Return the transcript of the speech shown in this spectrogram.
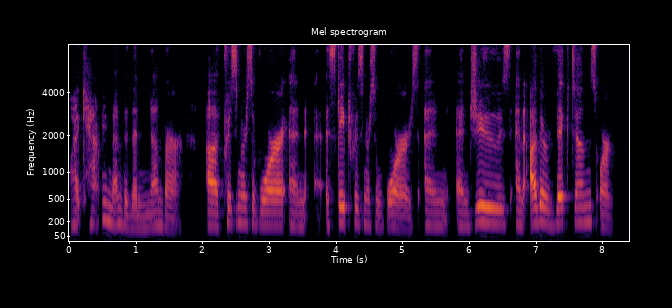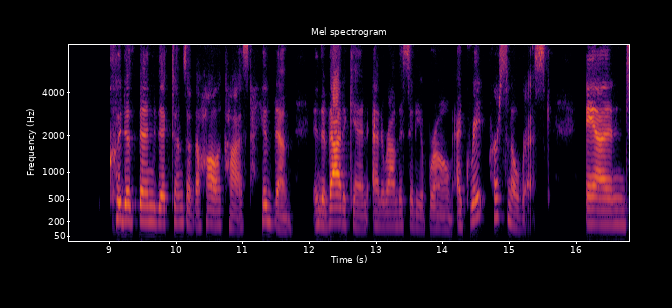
I can't remember the number of prisoners of war and escaped prisoners of wars and, and Jews and other victims or could have been victims of the Holocaust, hid them in the Vatican and around the city of Rome at great personal risk. And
